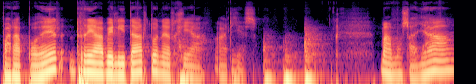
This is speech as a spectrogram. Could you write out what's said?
para poder rehabilitar tu energía, Aries. Vamos allá.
